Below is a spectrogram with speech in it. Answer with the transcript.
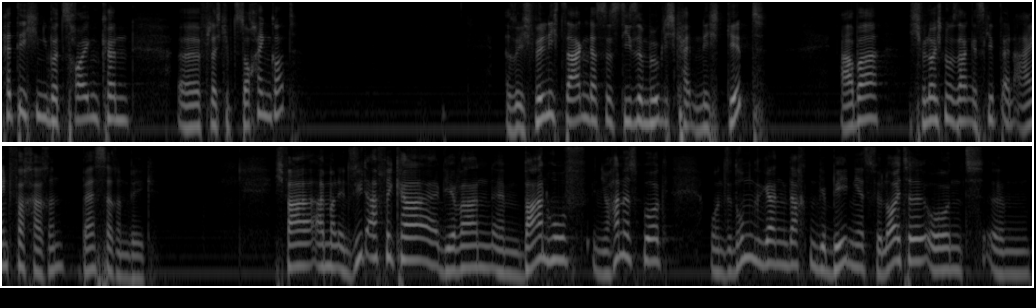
hätte ich ihn überzeugen können, äh, vielleicht gibt es doch einen Gott, also ich will nicht sagen, dass es diese Möglichkeit nicht gibt, aber ich will euch nur sagen, es gibt einen einfacheren, besseren Weg. Ich war einmal in Südafrika, wir waren im Bahnhof in Johannesburg und sind rumgegangen, dachten, wir beten jetzt für Leute und ähm,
